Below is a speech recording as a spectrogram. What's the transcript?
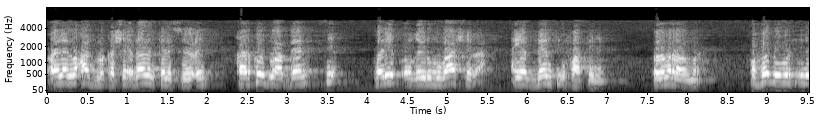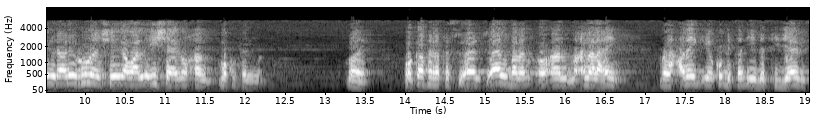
Maxaa waxaad maqashay adaadan kala soocin. Qaarkood waa been si dariiq oo kayru mubaashir ah ayaad beentii ufaafina lama rabo marka qof hadhow marka inuu yidha runan sheega waa la ii sheegay waxaan ma ku filna. Wa kasrata su'aal su'aal badan oo aan macno lahayn madax adeyg iyo ku dhisan iyo dadtijaabis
